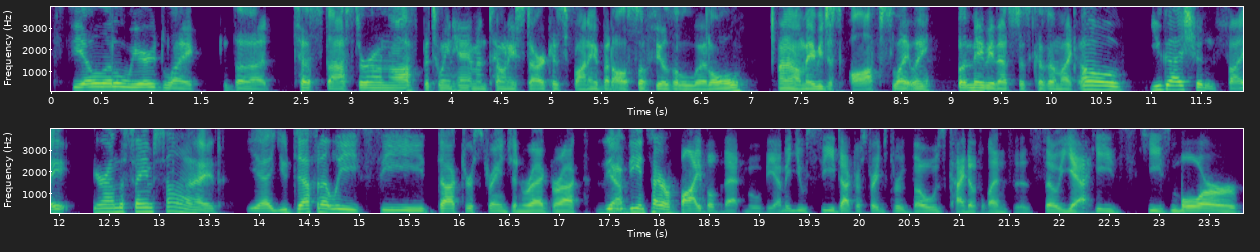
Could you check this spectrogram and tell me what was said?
feel a little weird, like the testosterone off between him and Tony Stark is funny, but also feels a little, I don't know, maybe just off slightly. But maybe that's just because I'm like, oh, you guys shouldn't fight. You're on the same side. Yeah, you definitely see Doctor Strange and Ragnarok. The Yeah. the entire vibe of that movie. I mean, you see Doctor Strange through those kind of lenses. So yeah, he's he's more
